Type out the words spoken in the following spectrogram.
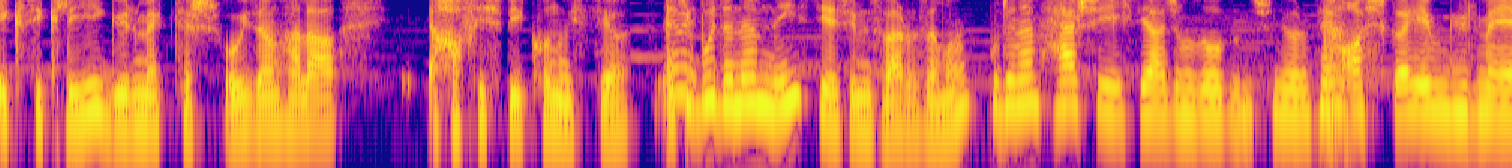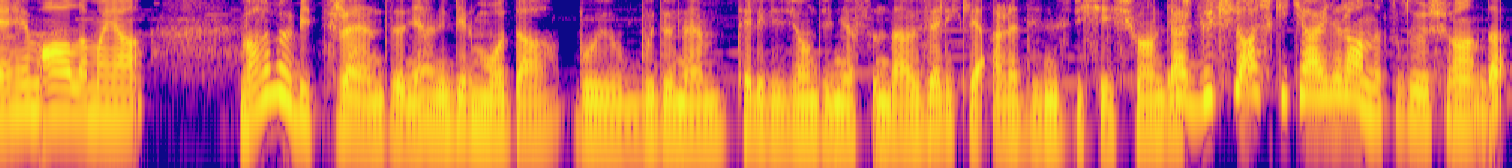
eksikliği gülmektir. O yüzden hala hafif bir konu istiyor. Peki Evet. bu dönem ne ihtiyacımız var o zaman? Bu dönem her şeye ihtiyacımız olduğunu düşünüyorum. Hem aşka hem gülmeye hem ağlamaya. Var mı bir trend yani bir moda bu bu dönem televizyon dünyasında özellikle aradığınız bir şey şu an bir Ya güçlü aşk hikayeleri anlatılıyor şu anda.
